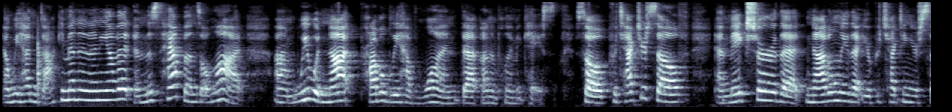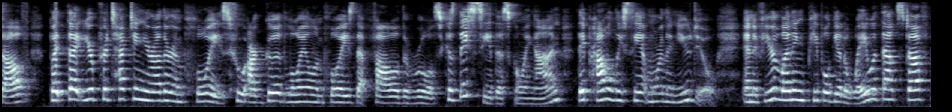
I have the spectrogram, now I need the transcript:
and we hadn't documented any of it, and this happens a lot, um, we would not probably have won that unemployment case. So protect yourself and make sure that not only that you're protecting yourself, but that you're protecting your other employees who are good, loyal employees that follow the rules because they see this going on. They probably see it more than you do. And if you're letting people get away with that stuff,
